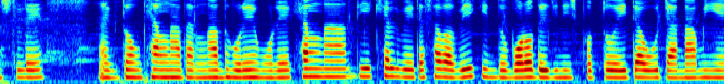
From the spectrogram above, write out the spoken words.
আসলে একদম খেলনা টেলনা ধরে মরে, খেলনা দিয়ে খেলবে এটা স্বাভাবিক, কিন্তু বড়দের জিনিসপত্র এইটা ওইটা নামিয়ে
